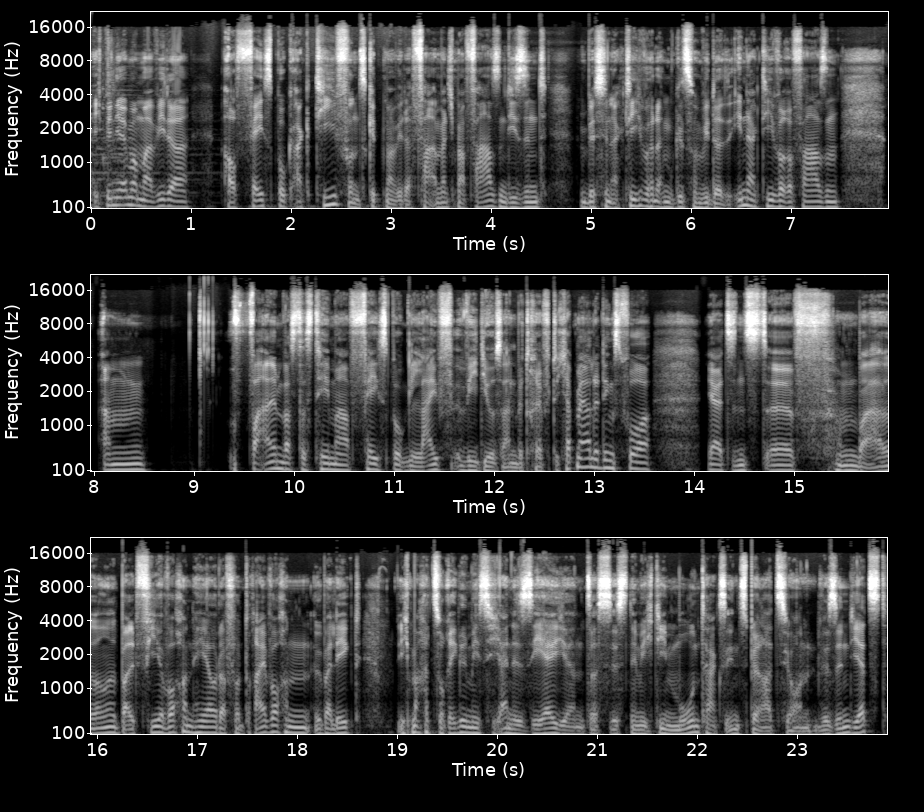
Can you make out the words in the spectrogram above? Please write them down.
Ich bin ja immer mal wieder auf Facebook aktiv und es gibt mal wieder manchmal Phasen, die sind ein bisschen aktiver, dann gibt es mal wieder inaktivere Phasen. Ähm, vor allem was das Thema Facebook Live-Videos anbetrifft. Ich habe mir allerdings vor, ja, jetzt sind es äh, bald vier Wochen her oder vor drei Wochen überlegt, ich mache jetzt so regelmäßig eine Serie. Das ist nämlich die Montagsinspiration. Wir sind jetzt,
